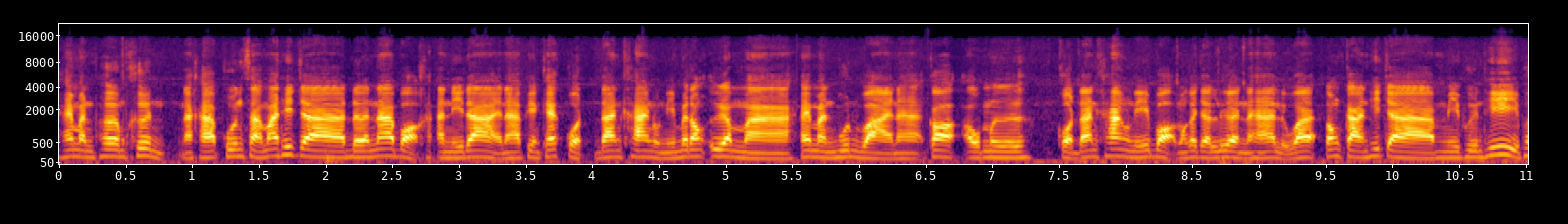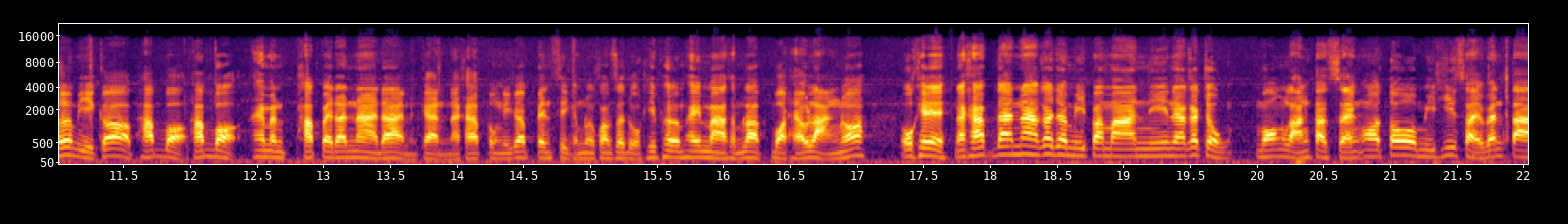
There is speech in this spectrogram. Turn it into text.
ให้มันเพิ่มขึ้นนะครับคุณสามารถที่จะเดินหน้าเบาะอันนี้ได้นะฮะเพียงแค่กดด้านข้างตรงนี้ไม่ต้องเอื้อมมาให้มันวุ่นวายนะฮะก็เอามือกดด้านข้างตรงนี้เบาะมันก็จะเลื่อนนะฮะหรือว่าต้องการที่จะมีพื้นที่เพิ่มอีกก็พับเบาะพับเบาะให้มันพับไปด้านหน้าได้เหมือนกันนะครับตรงนี้ก็เป็นสิ่งอำนวยความสะดวกที่เพิ่มให้มาสำหรับเบาะแถวหลังเนาะ โอเคนะครับด้านหน้าก็จะมีประมาณนี้นะกระจกมองหลังตัดแสงออโต้มีที่ใส่แว่นตา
